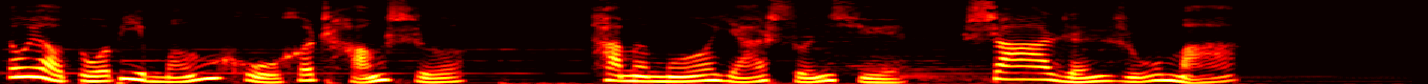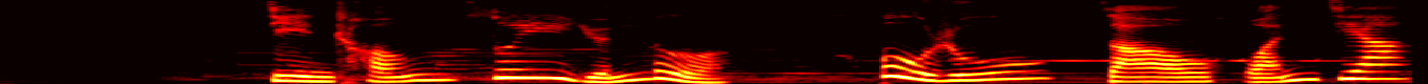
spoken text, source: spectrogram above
都要躲避猛虎和长蛇。他们磨牙吮血，杀人如麻。锦城虽云乐，不如早还家。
